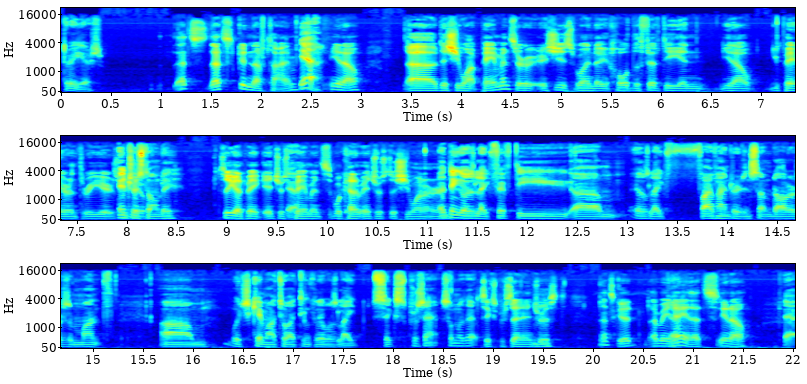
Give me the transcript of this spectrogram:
Three years. That's that's good enough time. Yeah. You know, uh, does she want payments or is she just willing to hold the fifty and you know you pay her in three years? Interest only. So you got to make interest Yeah. payments. What kind of interest does she want to earn? I think it was like fifty. Um, it was like five hundred and something dollars a month, um, which came out to I think it was like six percent, something like that. six percent interest. That's good. I mean, Yeah. hey, that's you know, yeah,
